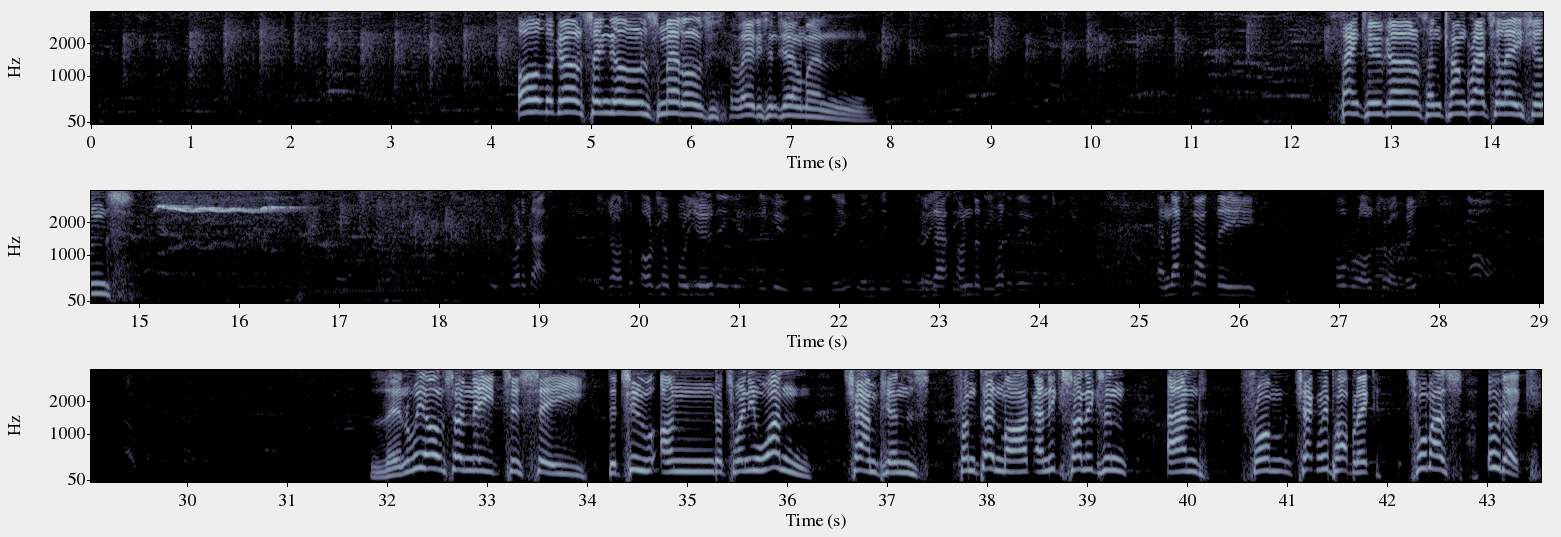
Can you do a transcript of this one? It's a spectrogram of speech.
All the girls singles medals, ladies and gentlemen. Thank you, girls, and congratulations. What is that? Is also, also for youth? The, the youth, the, the under, under Is that under these tw- the under 21. And that's not the overall trophies? No. Then we also need to see the two under 21 champions from Denmark, Annik Soniksen, and from Czech Republic, Thomas Udek.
